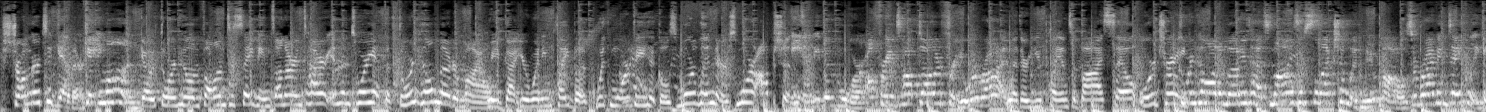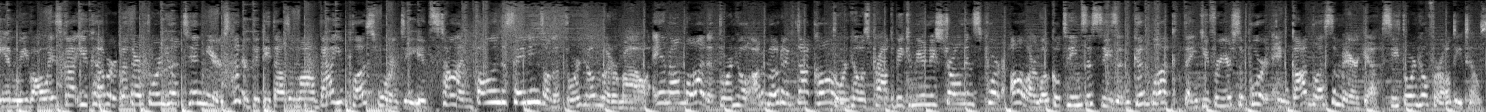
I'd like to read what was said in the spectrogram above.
Stronger together. Game on. Go Thornhill and fall into savings on our entire inventory at the Thornhill Motor Mile. We've got your winning playbook with more vehicles, more lenders, more options, and even more, offering top dollar for your ride. Whether you plan to buy, sell, or trade, Thornhill Automotive has miles of selection with new models arriving daily. And we've always got you covered with our Thornhill 10 years, 150,000 mile value plus warranty. It's time. Fall into savings on the Thornhill Motor Mile and online at thornhillautomotive.com. Thornhill is proud to be community strong and support all our local teams this season. Good luck. Thank you for your support and God bless America. See Thornhill for all details.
